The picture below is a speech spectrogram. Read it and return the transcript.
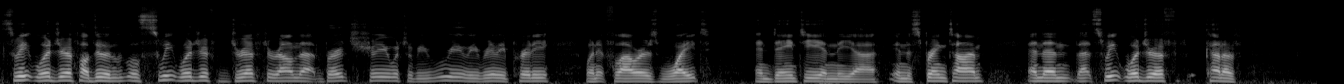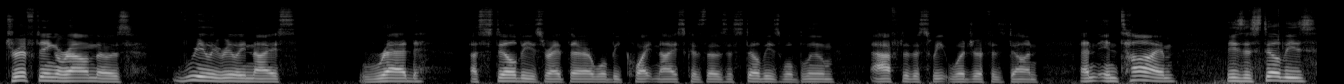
Sweet woodruff, I'll do a little sweet woodruff drift around that birch tree, which will be really, really pretty when it flowers white and dainty in the, uh, in the springtime. And then that sweet woodruff kind of drifting around those really, really nice red astilbes right there will be quite nice because those astilbes will bloom after the sweet woodruff is done. And in time, these astilbes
